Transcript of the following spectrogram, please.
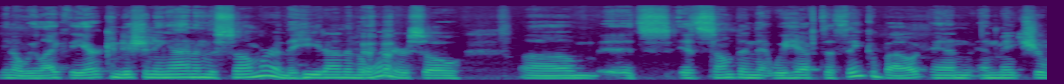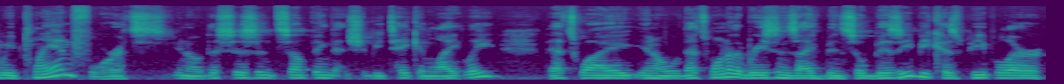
you know we like the air conditioning on in the summer and the heat on in the winter. so um, it's it's something that we have to think about and and make sure we plan for. It's you know this isn't something that should be taken lightly. That's why you know that's one of the reasons I've been so busy because people are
